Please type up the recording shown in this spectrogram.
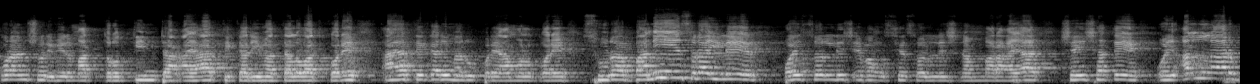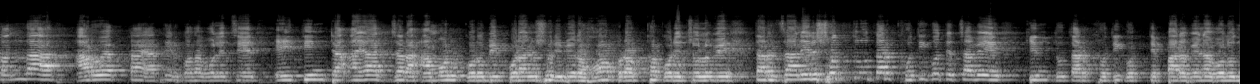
কোরআন শরীফের মাত্র তিনটা আয়াতে কারিমা তেলাওয়াত করে, আয়াতে কারিমার উপরে আমল করে, সূরা বানি ইসরাইলের পঁয়তাল্লিশ এবং ছেচল্লিশ নাম্বার আয়াত সেই সাথে ওই আল্লাহর বান্দা আরও একটা আয়াতের কথা বলেছেন এই তিনটা আয়াত যারা আমল করবে, কোরআন শরীফের হক রক্ষা করে চলবে, তার জানের শত্রু তার ক্ষতি করতে চাবে, কিন্তু তার ক্ষতি করতে পারবে না বলুন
